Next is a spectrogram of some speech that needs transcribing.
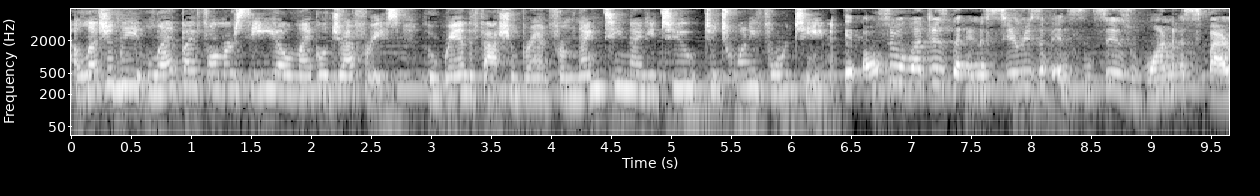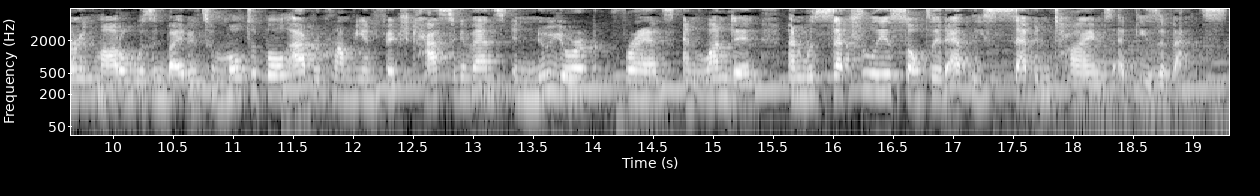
allegedly led by former CEO Michael Jeffries, who ran the fashion brand from 1992 to 2014. It also alleges that in a series of instances, one aspiring model was invited to multiple Abercrombie and Fitch casting events in New York, France, and London, and was sexually assaulted at least seven times at these events.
